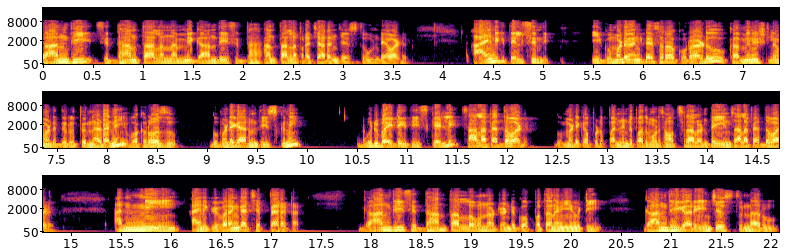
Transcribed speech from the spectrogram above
గాంధీ సిద్ధాంతాలను నమ్మి గాంధీ సిద్ధాంతాలను ప్రచారం చేస్తూ ఉండేవాడు. ఆయనకి తెలిసింది ఈ గుమ్మడి వెంకటేశ్వరరావు కుర్రాడు కమ్యూనిస్టుల వెంట తిరుగుతున్నాడని ఒక రోజు గుమ్మడి గారిని తీసుకుని ఊరి బయటికి తీసుకెళ్ళి చాలా పెద్దవాడు. గుమ్మడికి అప్పుడు పన్నెండు పదమూడు సంవత్సరాలు ఉంటే ఈయన చాలా పెద్దవాడు. అన్నీ ఆయనకు వివరంగా చెప్పారట. గాంధీ సిద్ధాంతాల్లో ఉన్నటువంటి గొప్పతనం ఏమిటి? గాంధీ గారు ఏం చేస్తున్నారు?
